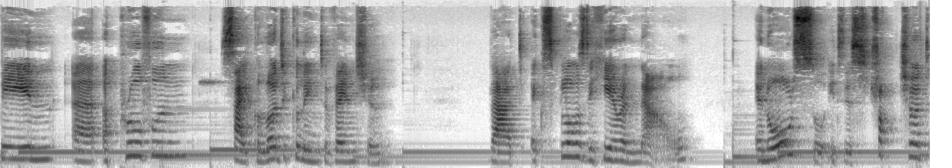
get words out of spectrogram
being a proven psychological intervention that explores the here and now, and also it's a structured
